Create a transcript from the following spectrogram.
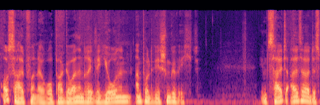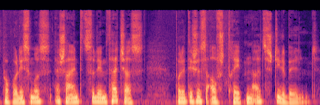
Außerhalb von Europa gewannen Religionen an politischem Gewicht. Im Zeitalter des Populismus erscheint zudem Thatchers politisches Auftreten als stilbildend.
